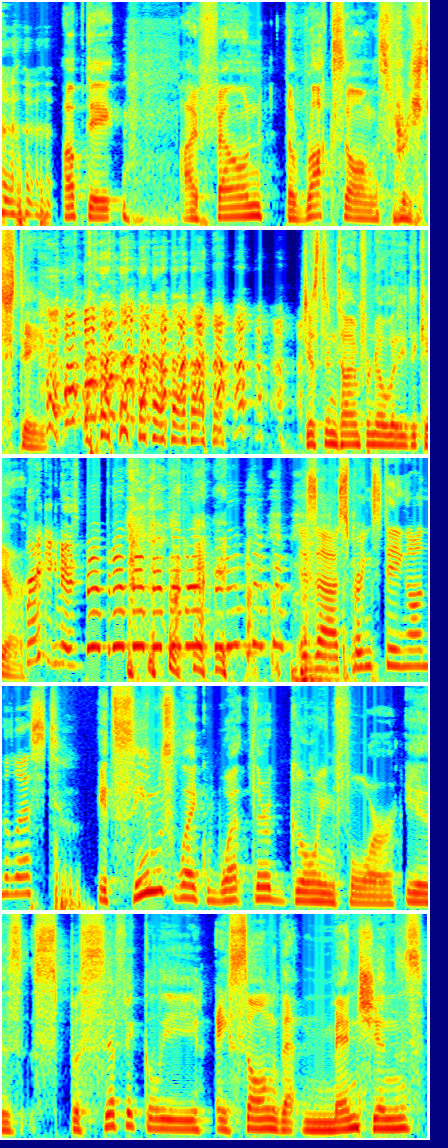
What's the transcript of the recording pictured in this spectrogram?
Update. I found the rock songs for each state. Just in time for nobody to care. Breaking news. Is uh, Springsteen on the list? It seems like what they're going for is specifically a song that mentions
